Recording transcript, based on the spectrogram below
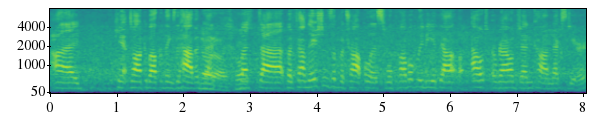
I can't talk about the things that haven't No, been. no, of course. But uh, but Foundations of Metropolis will probably be about out around Gen Con next year.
